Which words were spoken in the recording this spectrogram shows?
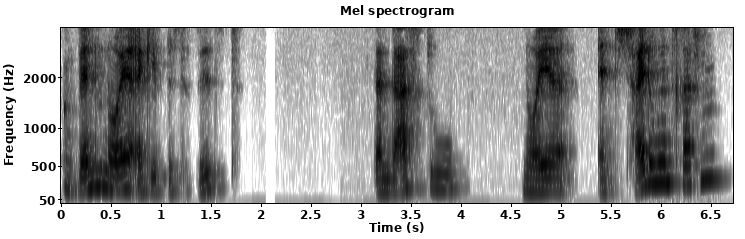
Und wenn du neue Ergebnisse willst, dann darfst du neue Entscheidungen treffen,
